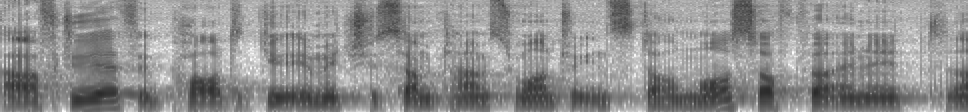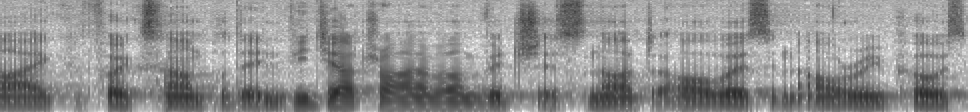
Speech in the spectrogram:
after you have imported your image, you sometimes want to install more software in it, like, for example, the NVIDIA driver, which is not always in our repos.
